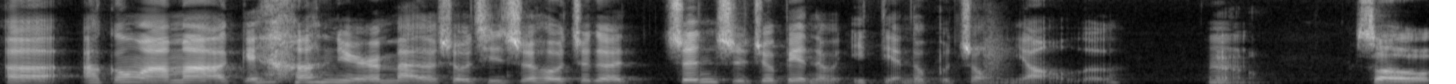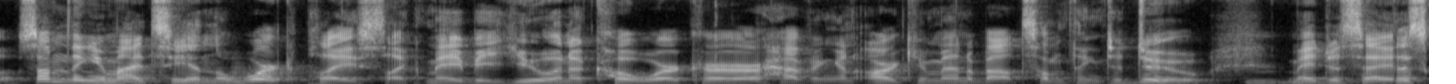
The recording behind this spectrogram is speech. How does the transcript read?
呃阿公阿妈 给他女儿买了手机之后，这个争执就变得一点都不重要了。Yeah. So, something you might see in the workplace, like maybe you and a coworker are having an argument about something to do, may just say, This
